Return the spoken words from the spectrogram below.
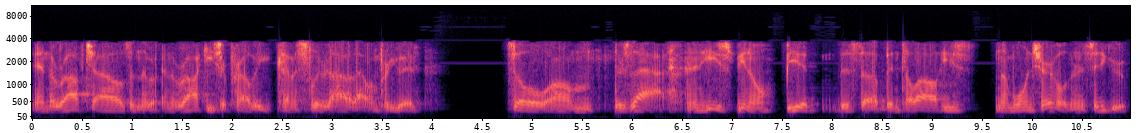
And the Rothschilds and the and the Rockies are probably kind of slithered out of that one pretty good. So um, there's that, and he's you know, be it this uh, Bin Talal, he's number one shareholder in Citigroup.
